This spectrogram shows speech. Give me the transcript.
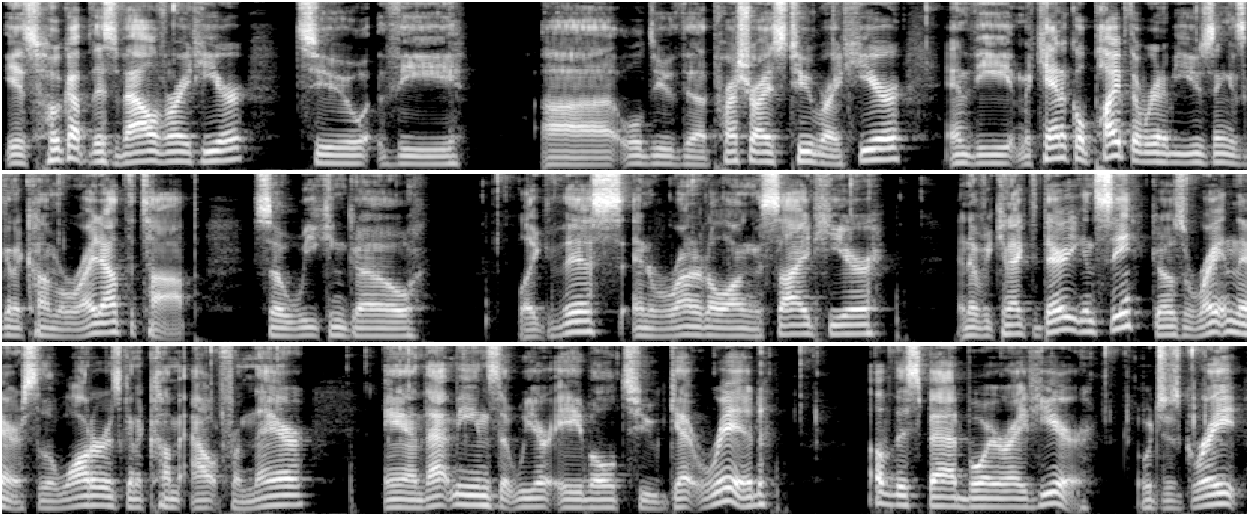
is hook up this valve right here to the uh, we'll do the pressurized tube right here, and the mechanical pipe that we're going to be using is going to come right out the top. So we can go like this and run it along the side here. And if we connect it there, you can see it goes right in there. So the water is going to come out from there. And that means that we are able to get rid of this bad boy right here, which is great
